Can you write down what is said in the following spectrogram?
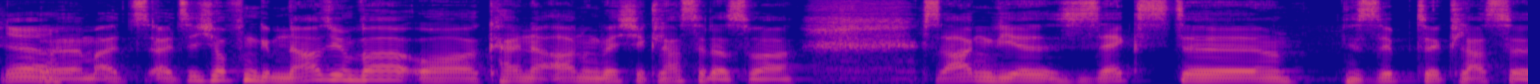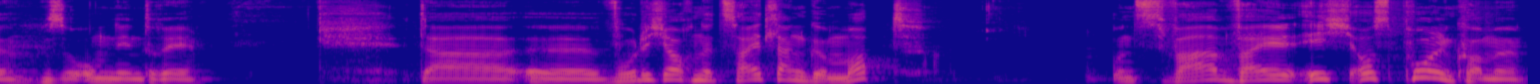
Ja. Ähm, als, als ich auf dem Gymnasium war, oh, keine Ahnung, welche Klasse das war. Sagen wir sechste, siebte Klasse, so um den Dreh. Da äh, wurde ich auch eine Zeit lang gemobbt. Und zwar, weil ich aus Polen komme.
